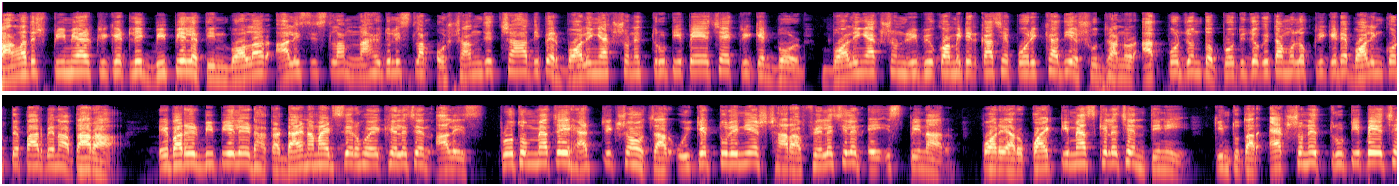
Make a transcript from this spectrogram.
বাংলাদেশ প্রিমিয়ার ক্রিকেট লিগ বিপিএলে তিন বলার আলিস ইসলাম, নাহিদুল ইসলাম ও সঞ্জিত শাহাদীপের বোলিং অ্যাকশনে ত্রুটি পেয়েছে cricket board. Bowling action review কমিটির কাছে পরীক্ষা দিয়ে শুধরানোর আগ পর্যন্ত প্রতিযোগিতামূলক ক্রিকেটে বোলিং করতে পারবে না তারা। এবারের বিপিএলে ঢাকা ডায়নামাইটসের হয়ে খেলেছেন আলিস। প্রথম ম্যাচেই হ্যাটট্রিক সহ চার উইকেট তুলে নিয়ে সারা ফেলেছিলেন এই স্পিনার। পরে আরও কয়েকটি ম্যাচ খেলেছেন তিনি, কিন্তু তার অ্যাকশনের ত্রুটি পেয়েছে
